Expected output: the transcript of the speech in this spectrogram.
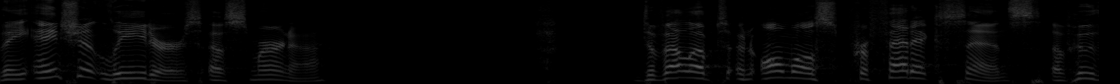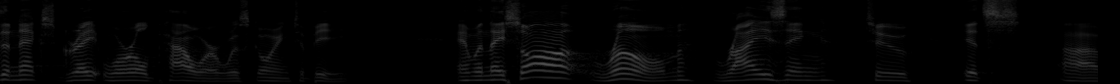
The ancient leaders of Smyrna developed an almost prophetic sense of who the next great world power was going to be. And when they saw Rome rising to its uh,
